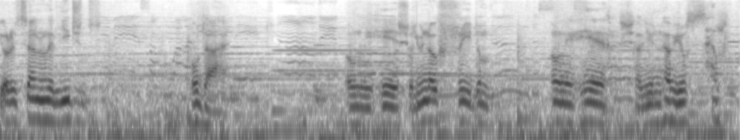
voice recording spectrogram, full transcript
your eternal allegiance or die. Only here shall you know freedom. Only here shall you know yourself.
